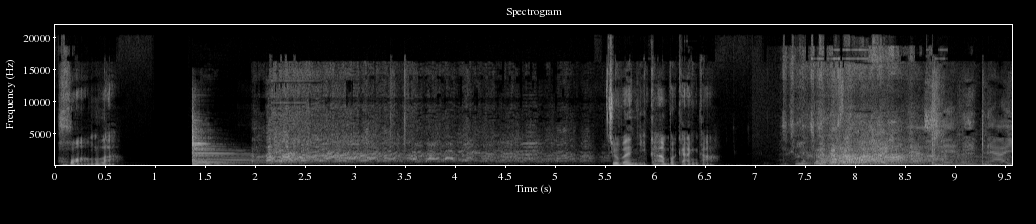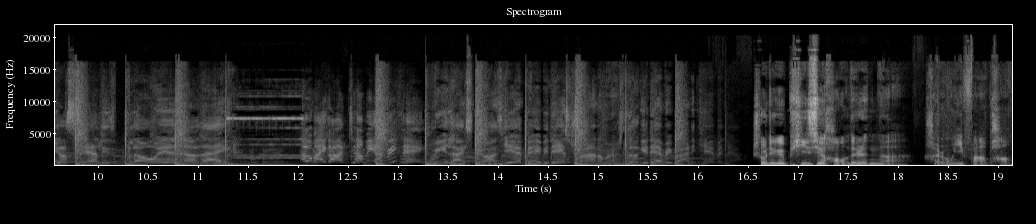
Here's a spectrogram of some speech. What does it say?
黄了，就问你尴不尴尬？说这个脾气好的人呢，很容易发胖，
